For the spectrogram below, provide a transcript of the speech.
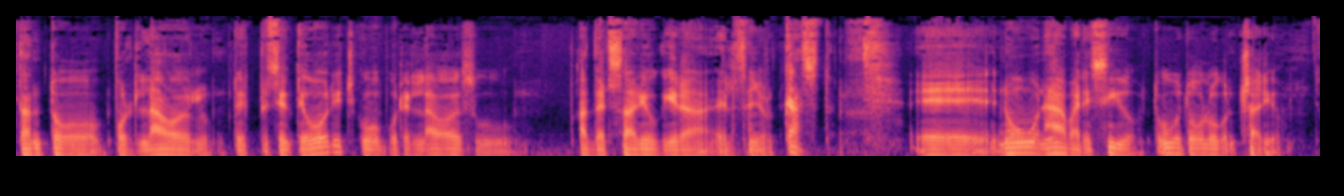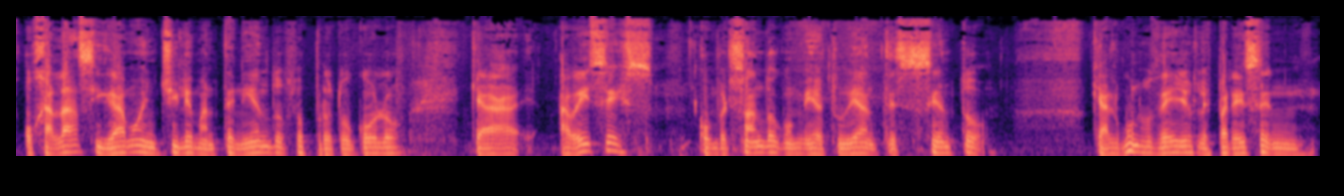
tanto por el lado del, presidente Boric como por el lado de su adversario que era el señor Cast. No hubo nada parecido, tuvo todo lo contrario. Ojalá sigamos en Chile manteniendo esos protocolos que a, a veces, conversando con mis estudiantes, siento que a algunos de ellos les parecen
